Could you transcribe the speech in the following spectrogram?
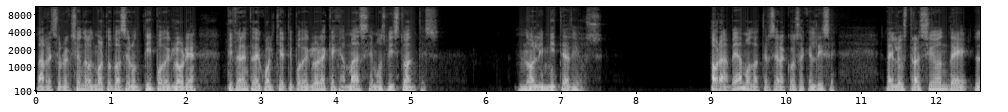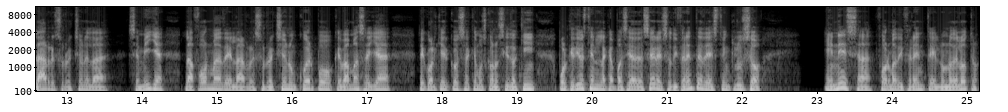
la resurrección de los muertos va a ser un tipo de gloria diferente de cualquier tipo de gloria que jamás hemos visto antes. No limite a Dios. Ahora, veamos la tercera cosa que él dice. La ilustración de la resurrección es la semilla, la forma de la resurrección, un cuerpo que va más allá de cualquier cosa que hemos conocido aquí, porque Dios tiene la capacidad de hacer eso. Diferente de esto, incluso en esa forma diferente el uno del otro.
